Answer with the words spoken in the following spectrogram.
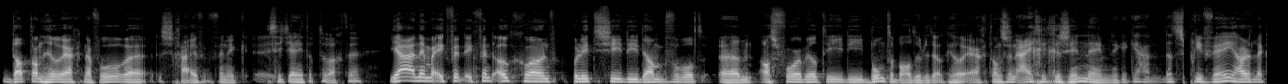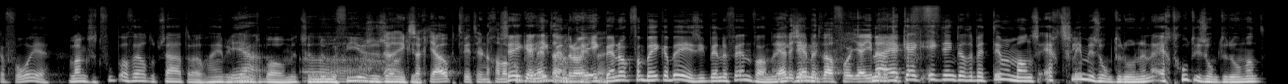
dat dan heel erg naar voren schuiven, vind ik. Zit jij niet op te wachten? Ja, nee, maar ik vind, ik vind ook gewoon politici die dan bijvoorbeeld um, als voorbeeld, die, die Bontebal doet het ook heel erg, dan zijn eigen gezin neemt. denk ik, ja, dat is privé, houd het lekker voor je. Langs het voetbalveld op zaterdag, Henry ja. Bontebal met zijn nummer 4 zo nou, Ik zag jou op Twitter nog allemaal Zeker, ik ben, er, ik ben ook van BKB, dus ik ben er fan van. Ja, dus jij bent wel voor... Ja, je nou, ja, kijk, ik denk dat het bij Timmermans echt slim is om te doen en echt goed is om te doen, want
